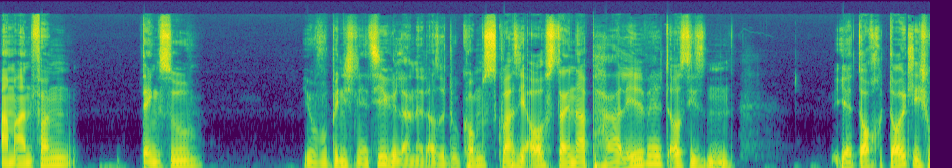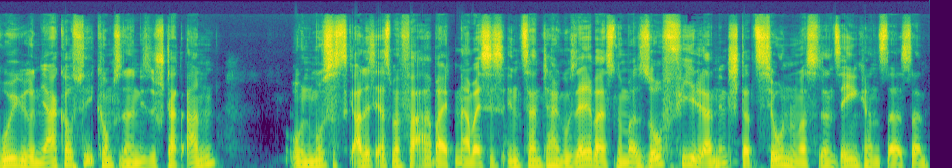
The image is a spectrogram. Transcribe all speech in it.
am Anfang denkst du, jo, wo bin ich denn jetzt hier gelandet? Also du kommst quasi aus deiner Parallelwelt, aus diesem ja doch deutlich ruhigeren Jakobsweg, kommst du dann in diese Stadt an und musst das alles erstmal verarbeiten. Aber es ist in Santiago selber ist nochmal so viel an den Stationen, was du dann sehen kannst. Da ist dann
